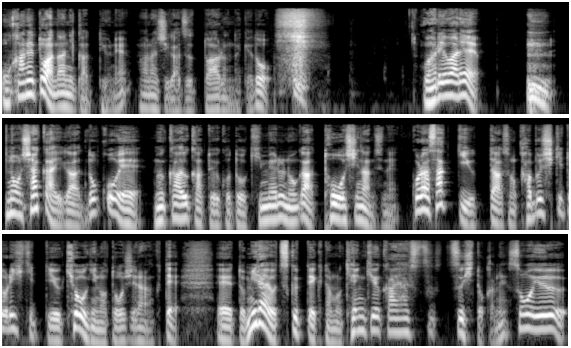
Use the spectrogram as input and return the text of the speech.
お金とは何かっていうね話がずっとあるんだけど我々 の社会がどこへ向かうかということを決めるのが投資なんですね。これはさっき言ったその株式取引っていう競技の投資じゃなくて、えっ、と、未来を作っていくための研究開発費とかね、そういう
